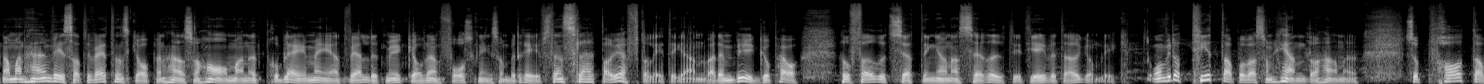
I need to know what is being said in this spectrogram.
när man hänvisar till vetenskapen här så har man ett problem med att väldigt mycket av den forskning som bedrivs, den släpar ju efter lite grann. Va? Den bygger på hur förutsättningarna ser ut i ett givet ögonblick. Och om vi då tittar på vad som händer här nu, så pratar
